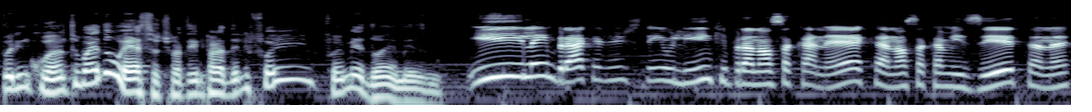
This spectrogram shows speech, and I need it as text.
por enquanto vai doer. Essa última temporada dele foi, foi medonha mesmo. E lembrar que a gente tem o link pra nossa caneca, nossa camiseta, né?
